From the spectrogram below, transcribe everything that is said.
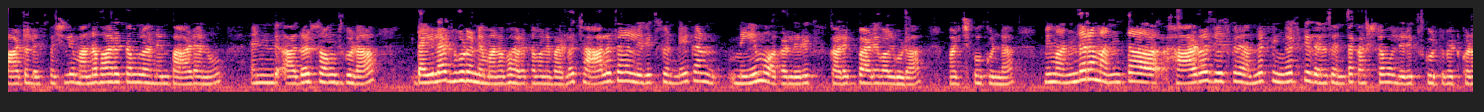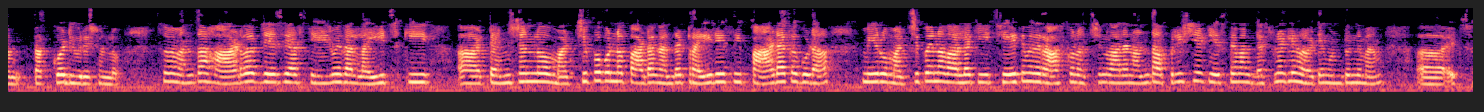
పాటలు ఎస్పెషల్లీ మన భారతంలో నేను పాడాను. అండ్ అదర్ సాంగ్స్ కూడా డైలాగ్స్ కూడా ఉన్నాయి మన భారతం అనే పాటలో చాలా చాలా లిరిక్స్ ఉండే కానీ మేము అక్కడ లిరిక్స్ కరెక్ట్ పాడే వాళ్ళు కూడా మర్చిపోకుండా మేము అందరం అంత హార్డ్ వర్క్ చేసుకునే అందరు సింగర్స్కి తెలుసు ఎంత కష్టమో లిరిక్స్ గుర్తుపెట్టుకోవడం తక్కువ డ్యూరేషన్లో. సో మేము అంతా హార్డ్ వర్క్ చేసి ఆ స్టేజ్ మీద లైట్స్కి టెన్షన్లో మర్చిపోకుండా పాడడానికి అంతా ట్రై చేసి పాడాక కూడా మీరు మర్చిపోయిన వాళ్ళకి చేతి మీద రాసుకొని వచ్చిన వాళ్ళని అంత అప్రిషియేట్ చేస్తే మాకు డెఫినెట్లీ హర్టింగ్ ఉంటుంది ma'am. It's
